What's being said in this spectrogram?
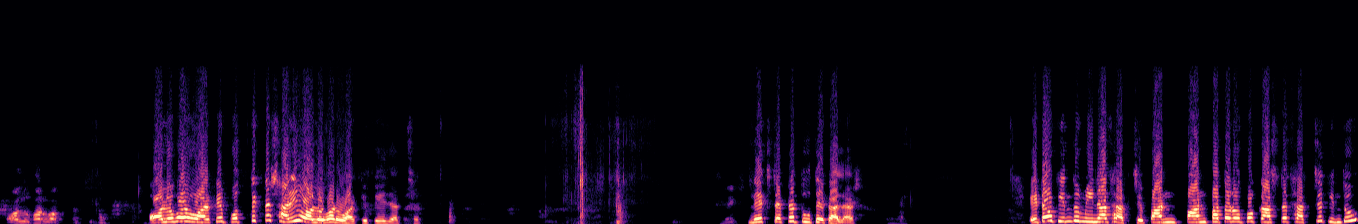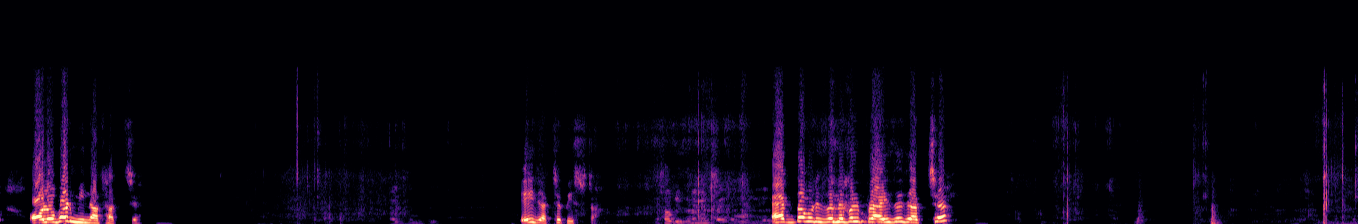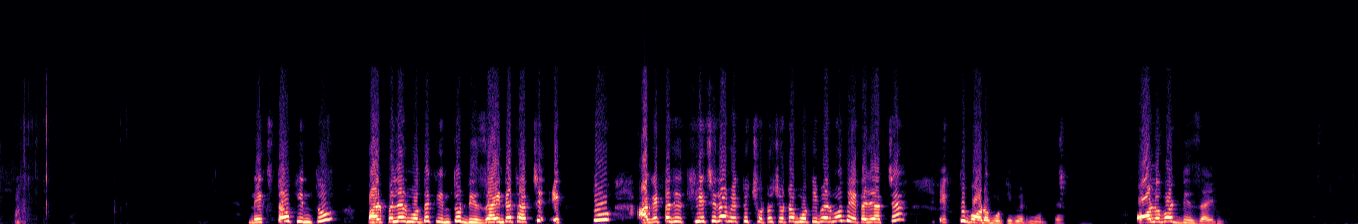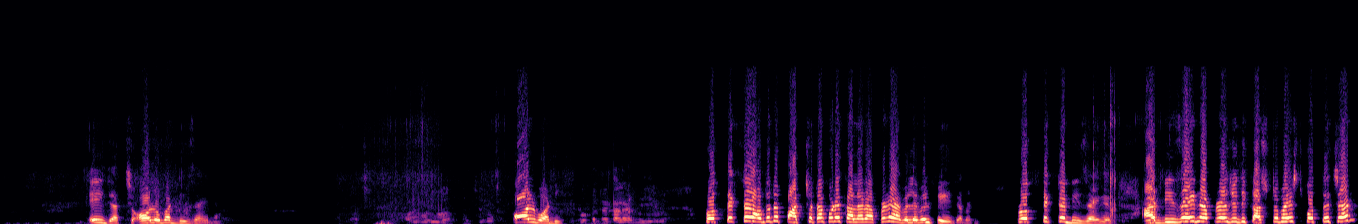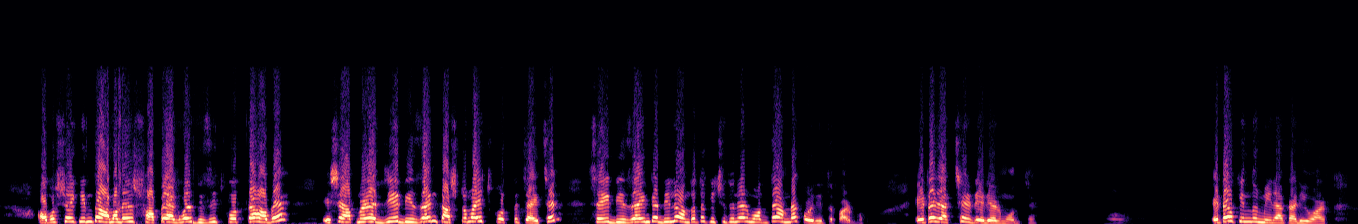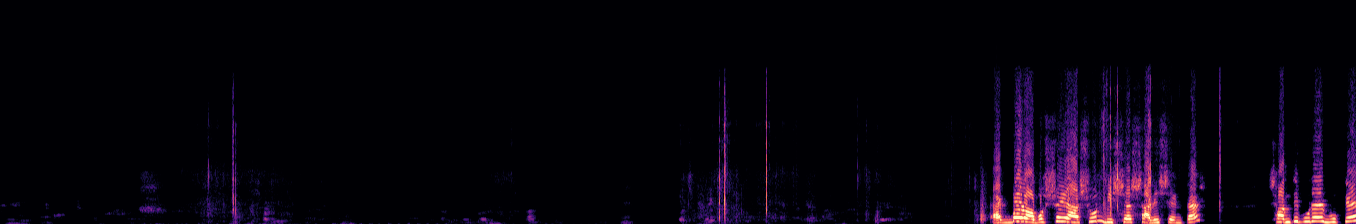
অল ওভার ওয়ার্ক থাকছে তো? অল ওভার ওয়ার্কে প্রত্যেকটা শাড়ি অল ওভার ওয়ার্কে পেয়ে যাচ্ছে। নেক্সট একটা তুতে কালার এটাও কিন্তু মিনা থাকছে। পান পান পাতার ওপর কাজটা থাকছে কিন্তু অল ওভার মিনা থাকছে। একদম এই যাচ্ছে পিসটা একদম রিজনেবল প্রাইসে যাচ্ছে। নেক্সটটাও কিন্তু পার্পেলের মধ্যে কিন্তু ডিজাইনটা থাকছে একটু আগেরটা যে দেখিয়েছিলাম, একটু ছোট ছোট মোটিভের মধ্যে, এটা যাচ্ছে একটু বড় মোটিভের মধ্যে। অল ওভার ডিজাইন এই যাচ্ছে all over design all body প্রত্যেকটা অন্তত পাঁচ, ছটা করে কালার আপনারা অ্যাভেলেবেল পেয়ে যাবেন। প্রত্যেকটা ডিজাইনের আর ডিজাইন আপনারা যদি কাস্টমাইজ করতে চান, অবশ্যই কিন্তু আমাদের শপে একবার ভিজিট করতে হবে। এসে আপনারা যে ডিজাইন কাস্টমাইজ করতে চাইছেন সেই ডিজাইনটা দিলে অন্তত কিছুদিনের মধ্যে আমরা করে দিতে পারব। এটা যাচ্ছে রেডের মধ্যে। এটাও কিন্তু মিনাকারি ওয়ার্ক একবার অবশ্যই আসুন বিশ্বাস শাড়ি সেন্টার শান্তিপুরের বুকে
